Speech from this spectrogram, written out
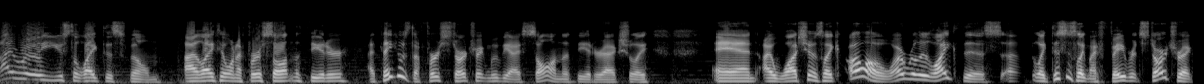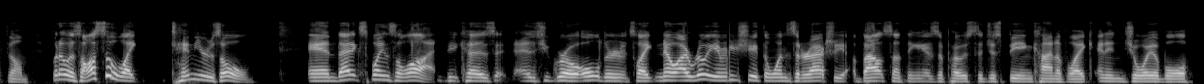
I really used to like this film. I liked it when I first saw it in the theater. I think it was the first Star Trek movie I saw in the theater, actually. And I watched it. I was like, "Oh, I really like this. Uh, like, this is like my favorite Star Trek film." But I was also like ten years old, and that explains a lot because as you grow older, it's like, no, I really appreciate the ones that are actually about something as opposed to just being kind of like an enjoyable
